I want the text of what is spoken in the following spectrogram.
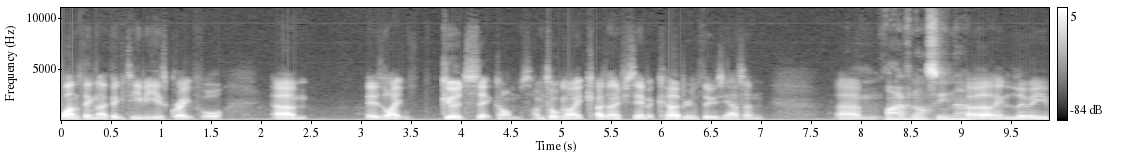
one thing that I think TV is great for, um, is like good sitcoms. I'm talking like I don't know if you've seen it, but Curb Your Enthusiasm. Um, I've not seen that. uh, I think Louis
